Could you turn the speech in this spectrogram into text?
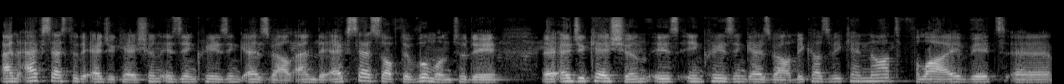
And access to the education is increasing as well. And the access of the woman to the uh, education is increasing as well because we cannot fly with uh,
